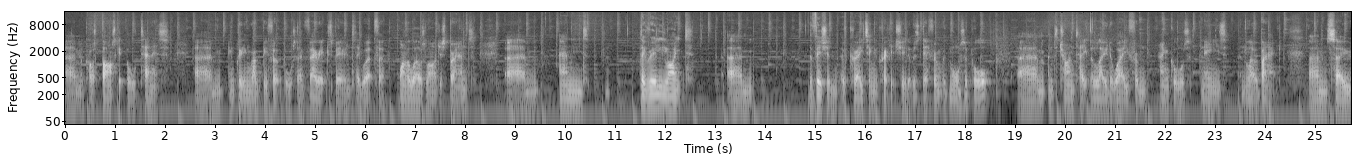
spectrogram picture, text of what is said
um, across basketball, tennis, um, including rugby, football. So they're very experienced. They work for one of the world's largest brands. Um, and they really liked um, the vision of creating a cricket shoe that was different with more mm-hmm. support um, and to try and take the load away from ankles, knees and lower back. Um, so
